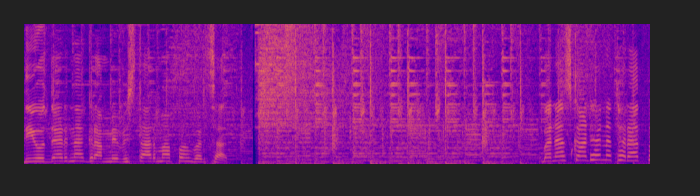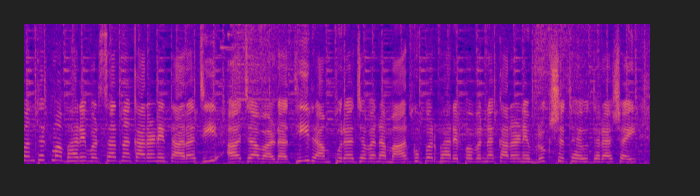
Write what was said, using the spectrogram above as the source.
દિયોદરના ગ્રામ્ય વિસ્તારમાં પણ વરસાદ. બનાસકાંઠાના થરાદ પંથકમાં ભારે વરસાદના કારણે તારાજી, આજાવાડાથી રામપુરા જવાના માર્ગ ઉપર ભારે પવનના કારણે વૃક્ષ થયું ધરાશાયી.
